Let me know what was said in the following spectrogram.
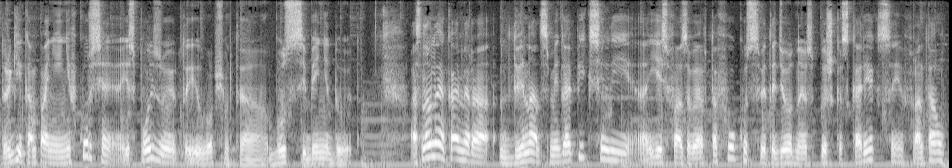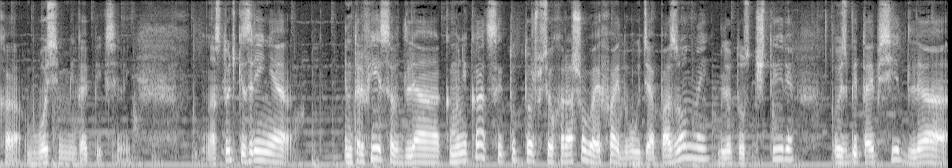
Другие компании не в курсе, используют и, в общем-то, в ус себе не дуют. Основная камера 12 мегапикселей, есть фазовый автофокус, светодиодная вспышка с коррекцией, фронталка 8 мегапикселей. С точки зрения интерфейсов для коммуникаций тут тоже все хорошо. Wi-Fi двухдиапазонный, Bluetooth 4, USB Type-C для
